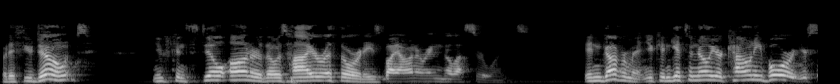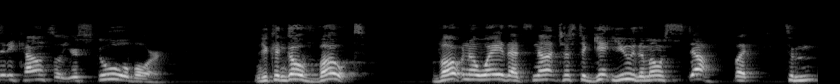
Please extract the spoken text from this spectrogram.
But if you don't, you can still honor those higher authorities by honoring the lesser ones. In government, you can get to know your county board, your city council, your school board. You can go vote. Vote in a way that's not just to get you the most stuff, but to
